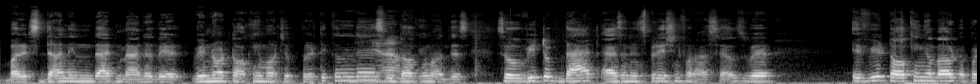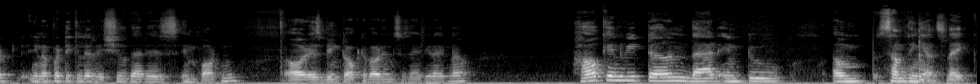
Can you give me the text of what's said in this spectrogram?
But it's done in that manner where we're not talking about your politicalness, Yeah. we're talking about this. So we took that as an inspiration for ourselves where if we're talking about a part, you know particular issue that is important or is being talked about in society right now, how can we turn that into um, something else? Like,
